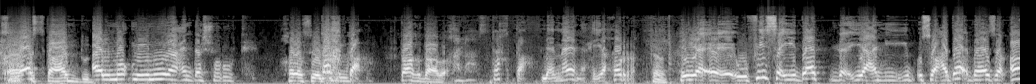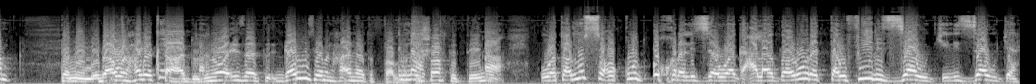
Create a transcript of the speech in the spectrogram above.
خلاص. التعدد. المؤمنون عند شروطه خلاص من- تخضع. تخضع بقى. خلاص تخضع. لا مانع هي حرة. تمام. هي آه، وفي سيدات يعني يبقوا سعداء بهذا الأمر. تمام. يبقى أول حاجة التعدد إن هو إذا اتجوز هي من حقها تتطلق. إنها- الشرط الثاني آه. وتنص عقود أخرى للزواج على ضرورة توفير الزوج للزوجة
